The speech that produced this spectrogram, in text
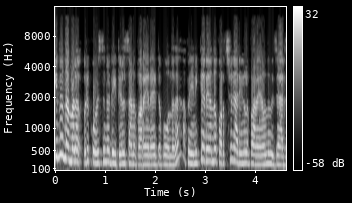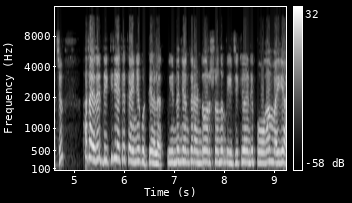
ഇന്ന് നമ്മൾ ഒരു കോഴ്സിന്റെ ഡീറ്റെയിൽസ് ആണ് പറയാനായിട്ട് പോകുന്നത്. അപ്പൊ എനിക്കറിയാവുന്ന കുറച്ച് കാര്യങ്ങൾ പറയാമെന്ന് വിചാരിച്ചു. അതായത് ഡിഗ്രി ഒക്കെ കഴിഞ്ഞ കുട്ടികൾ വീണ്ടും ഞങ്ങൾക്ക് രണ്ടു വർഷമൊന്നും പി ജിക്ക് വേണ്ടി പോകാൻ വയ്യ.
